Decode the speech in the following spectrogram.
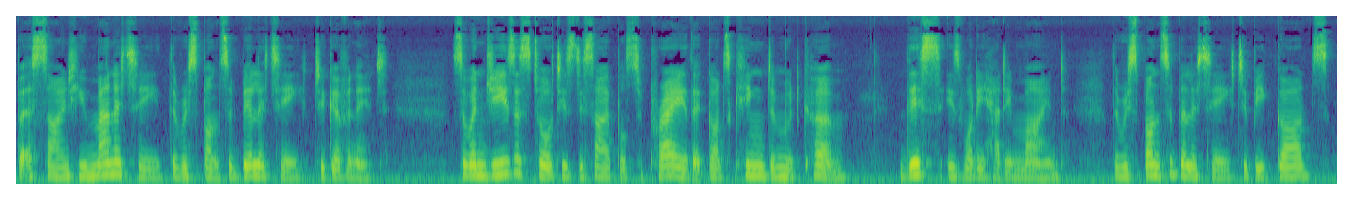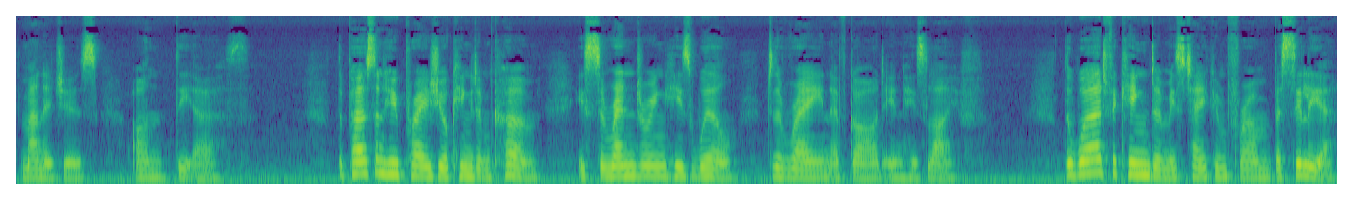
but assigned humanity the responsibility to govern it. So when Jesus taught his disciples to pray that God's kingdom would come, this is what he had in mind the responsibility to be God's managers on the earth. The person who prays, Your kingdom come, is surrendering his will to the reign of God in his life. The word for kingdom is taken from basileia,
